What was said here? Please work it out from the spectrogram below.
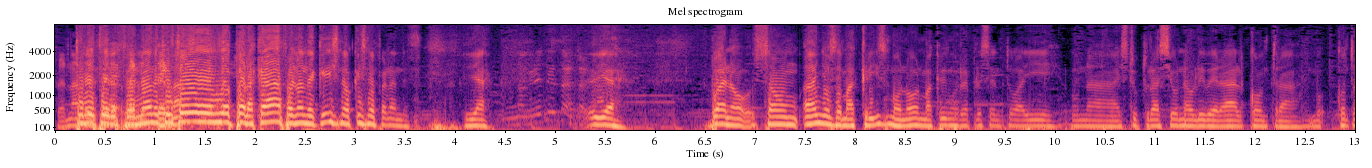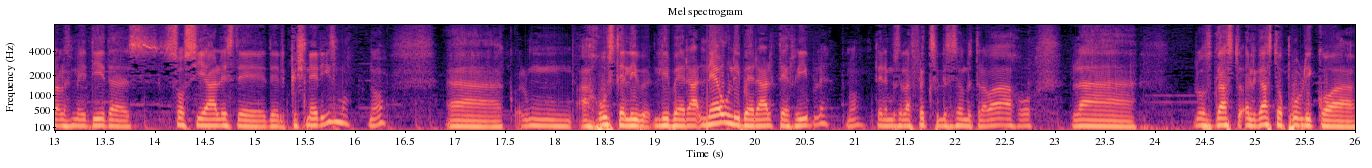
Fernández, Fernández, Fernández, usted para acá, Fernández Kirchner, Kirchner Fernández. Ya. Ya. Bueno, son años de macrismo, ¿no? El macrismo representó ahí una estructuración neoliberal contra, contra las medidas sociales de- del kirchnerismo, ¿no? Ah, un ajuste li- liberal, neoliberal terrible, ¿no? Tenemos la flexibilización de trabajo, la, los gasto, el gasto público a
